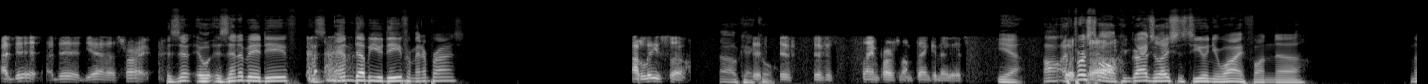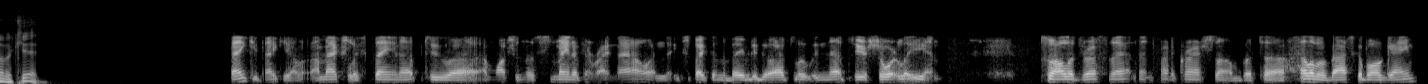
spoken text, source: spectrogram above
I did. I did. Yeah, that's right. Is it is MWD is MWD from Enterprise? I believe so. Oh, okay, if, cool. if if it's the same person I'm thinking it is. Yeah. Oh, But, first of all, uh, congratulations to you and your wife on uh, another kid. Thank you, thank you. I'm, I'm actually staying up to. Uh, I'm watching this main event right now and expecting the baby to go absolutely nuts here shortly. And so I'll address that and then try to crash some. But uh, hell of a basketball game,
